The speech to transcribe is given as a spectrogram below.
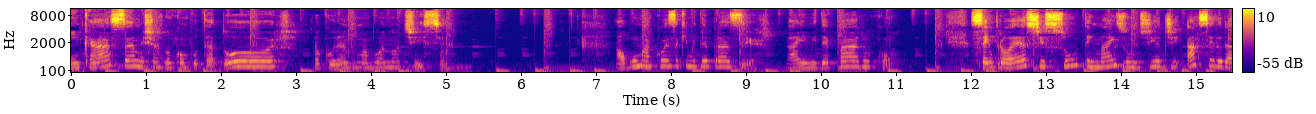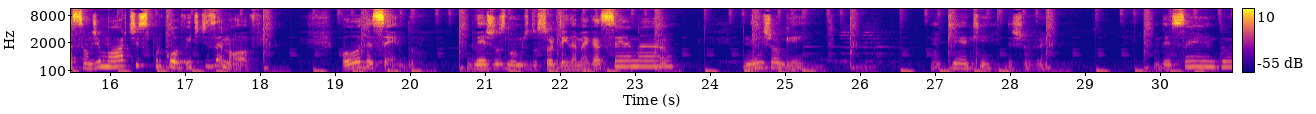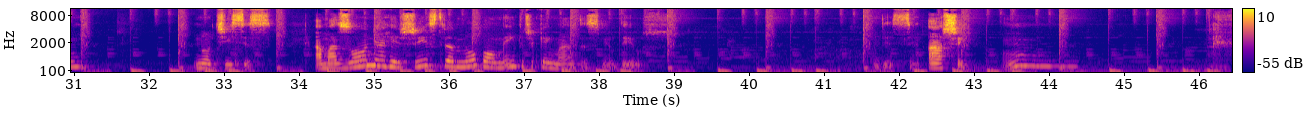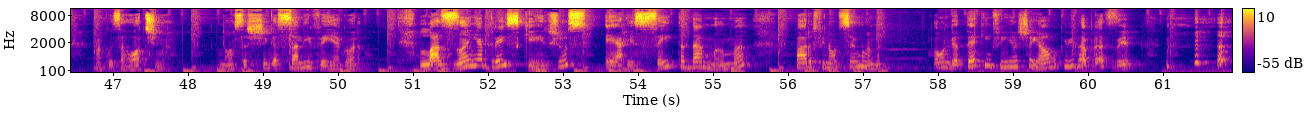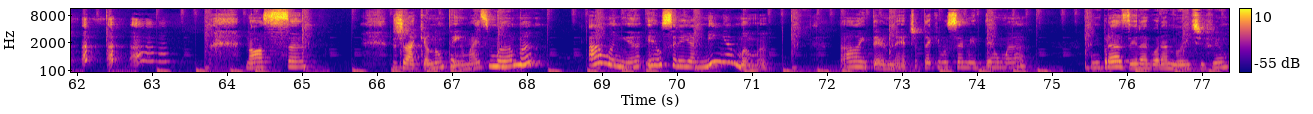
Em casa, mexendo no computador, procurando uma boa notícia. Alguma coisa que me dê prazer. Aí me deparo com Centro-Oeste e Sul tem mais um dia de aceleração de mortes por Covid-19. Vou descendo. Vejo os números do sorteio da Mega Sena. Nem joguei. O que aqui? Deixa eu ver. Descendo. Notícias. Amazônia registra novo aumento de queimadas. Meu Deus. Descendo. Ah, achei. Hum. Uma coisa ótima. Nossa, chega, salivei agora. Lasanha três queijos é a receita da mama para o final de semana. Olha, até que enfim achei algo que me dá prazer. Nossa, já que eu não tenho mais mama, amanhã eu serei a minha mama. Ah, internet, até que você me deu uma, um prazer agora à noite, viu?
